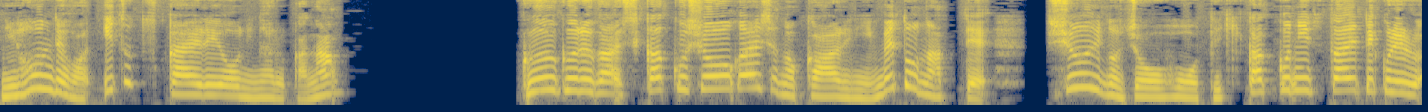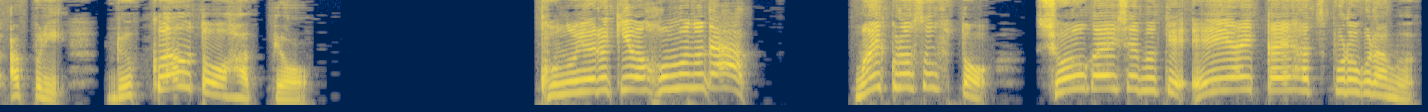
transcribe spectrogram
日本ではいつ使えるようになるかな ?Google が視覚障害者の代わりに目となって、周囲の情報を的確に伝えてくれるアプリ、ルックアウトを発表。このやる気は本物だマイクロソフト、障害者向け AI 開発プログラム、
